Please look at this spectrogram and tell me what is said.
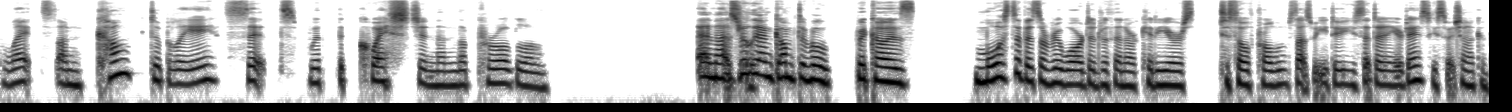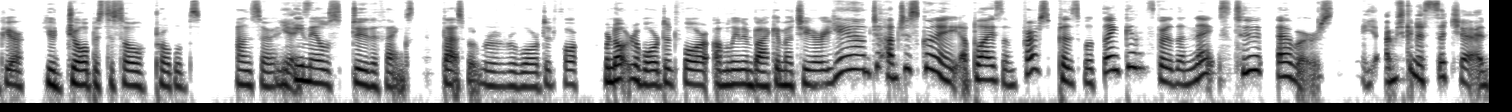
Let's uncomfortably sit with the question and the problem. And that's really uncomfortable because most of us are rewarded within our careers to solve problems. That's what you do. You sit down at your desk, you switch on a computer. Your job is to solve problems, answer Yes. emails, do the things. That's what we're rewarded for. We're not rewarded for, I'm leaning back in my chair. Yeah, I'm, ju- I'm just going to apply some first principle thinking for the next two hours. Yeah, I'm just going to sit here and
